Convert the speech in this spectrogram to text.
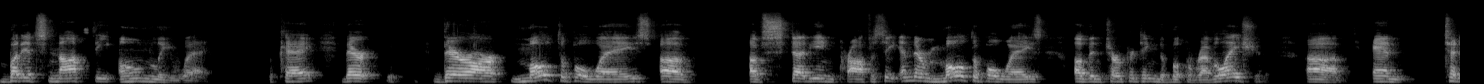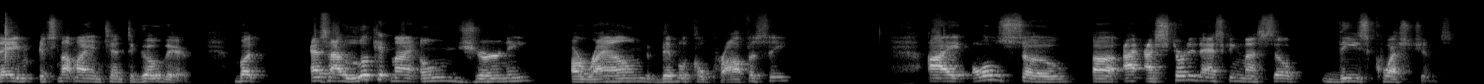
but it's not the only way okay there there are multiple ways of, of studying prophecy, and there are multiple ways of interpreting the book of Revelation. Uh, and today, it's not my intent to go there. But as I look at my own journey around biblical prophecy, I also uh, I, I started asking myself these questions.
